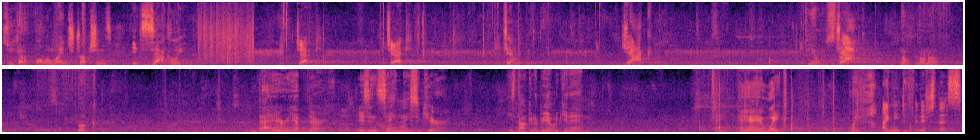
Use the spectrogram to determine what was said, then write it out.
So you gotta follow my instructions exactly. Jack. Jack? Jack. Jack. Fiona, stop. Jack! No, no, no. Look. That area up there is insanely secure. He's not gonna be able to get in. Hey, hey, hey, wait! Wait. I need to finish this.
